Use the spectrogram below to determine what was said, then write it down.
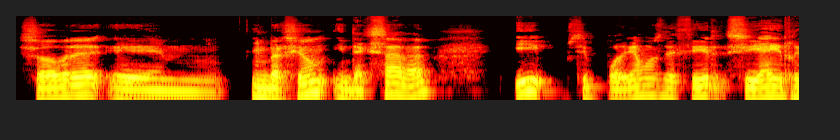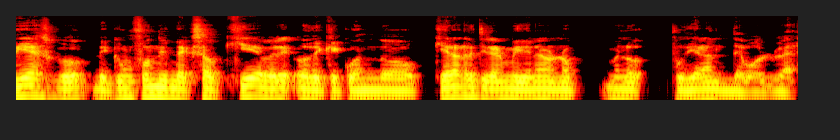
sobre em, inversión indexada y si podríamos decir si hay riesgo de que un fondo indexado quiebre o de que cuando quiera retirar mi dinero no me lo pudieran devolver.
